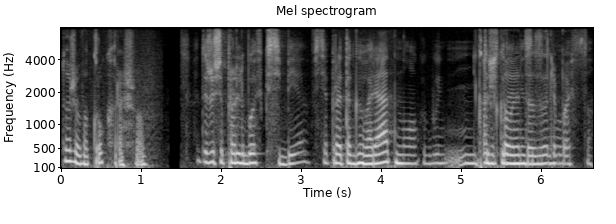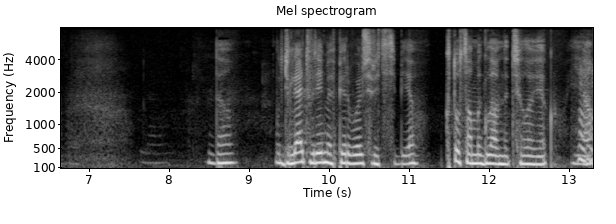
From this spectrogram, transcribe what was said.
Тоже вокруг хорошо. Это же еще про любовь к себе. Все про это говорят, но как бы никто а никогда что не это за любовь? Да. Уделять время в первую очередь себе. Кто самый главный человек? Я.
